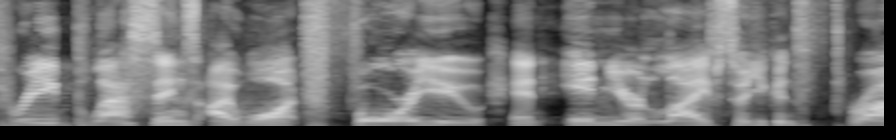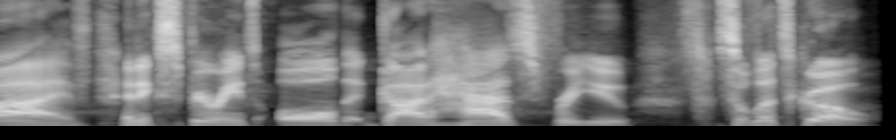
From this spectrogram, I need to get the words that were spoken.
Three blessings I want for you and in your life so you can thrive and experience all that God has for you. So let's go.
